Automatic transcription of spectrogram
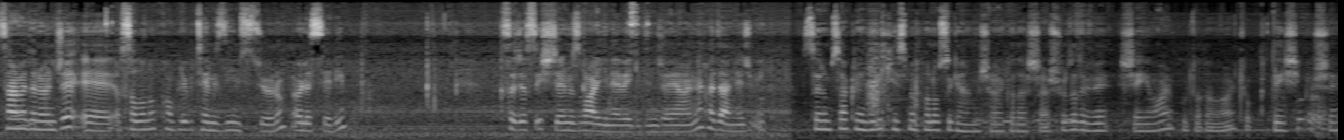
Sermeden önce e, salonu komple bir temizleyeyim istiyorum. Öyle sereyim. Kısacası işlerimiz var yine eve gidince yani. Hadi anneciğim. Sarımsak rendeli kesme panosu gelmiş arkadaşlar. Şurada da bir şey var. Burada da var. Çok değişik bir şey.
